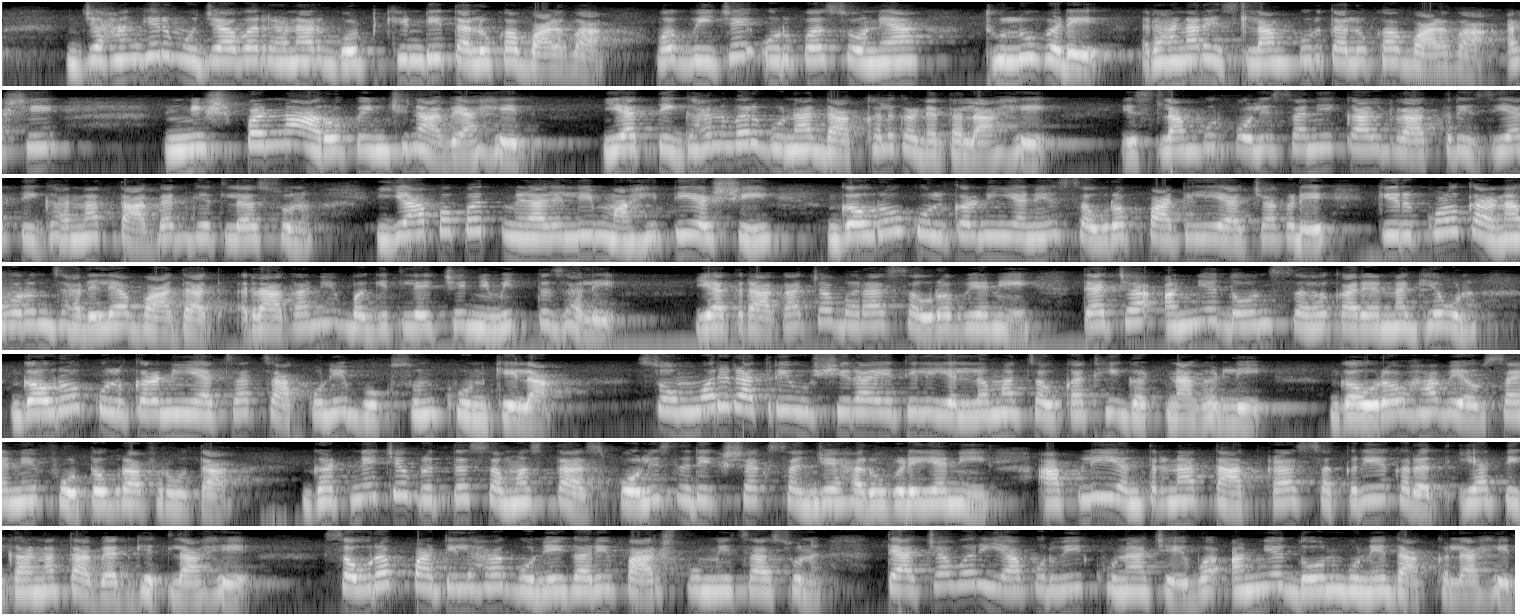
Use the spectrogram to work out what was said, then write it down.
जहांगीर मुजावर राहणार गोटखिंडी तालुका वाळवा व विजय उर्फ सोन्या थुलुगडे राहणार इस्लामपूर तालुका वाळवा अशी निष्पन्न आरोपींची नावे आहेत. या तिघांवर गुन्हा दाखल करण्यात आला आहे. इस्लामपूर पोलिसांनी काल रात्रीच या तिघांना ताब्यात घेतलं असून याबाबत मिळालेली माहिती अशी गौरव कुलकर्णी यांनी सौरभ पाटील याच्याकडे किरकोळ कारणावरून झालेल्या वादात रागाने बघितल्याचे निमित्त झाले. यात रागाच्या भरात सौरभ याने त्याच्या अन्य दोन सहकार्यांना घेऊन गौरव कुलकर्णी याचा चाकूने भोगसून खून केला. सोमवारी रात्री उशिरा येथील यल्लमा चौकात ही घटना घडली. गौरव हा व्यवसायाने फोटोग्राफर होता. घटनेचे वृत्त समजताच पोलीस निरीक्षक संजय हरुगडे यांनी आपली यंत्रणा तात्काळ सक्रिय करत या तिघांना ताब्यात घेतला आहे. सौरभ पाटील हा गुन्हेगारी पार्श्वभूमीचा असून त्याच्यावर यापूर्वी खुनाचे व अन्य दोन गुन्हे दाखल आहेत.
